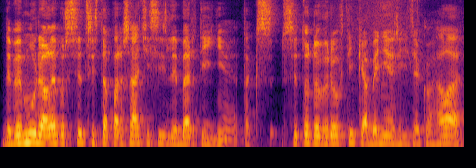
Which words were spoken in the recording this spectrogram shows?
kdyby mu dali prostě 350 tisíc liber týdně, tak si to dovedou v té kabině říct jako hele,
